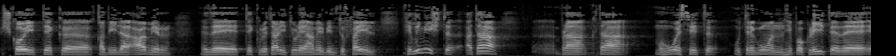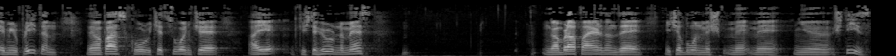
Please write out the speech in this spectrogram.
shkoi tek kabila Amir dhe tek kryetari i tyre Amir bin Tufail. Fillimisht ata pra këta mohuesit u treguan hipokritë dhe e mirëpritën dhe më pas kur u qetësuan që ai kishte hyrë në mes nga mbrapa erdhën dhe i qelluan me me me një shtizë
